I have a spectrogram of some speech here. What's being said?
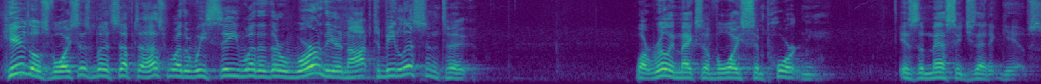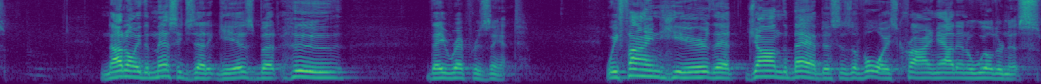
hear those voices, but it's up to us whether we see whether they're worthy or not to be listened to. What really makes a voice important is the message that it gives. Not only the message that it gives, but who they represent we find here that John the Baptist is a voice crying out in a wilderness.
